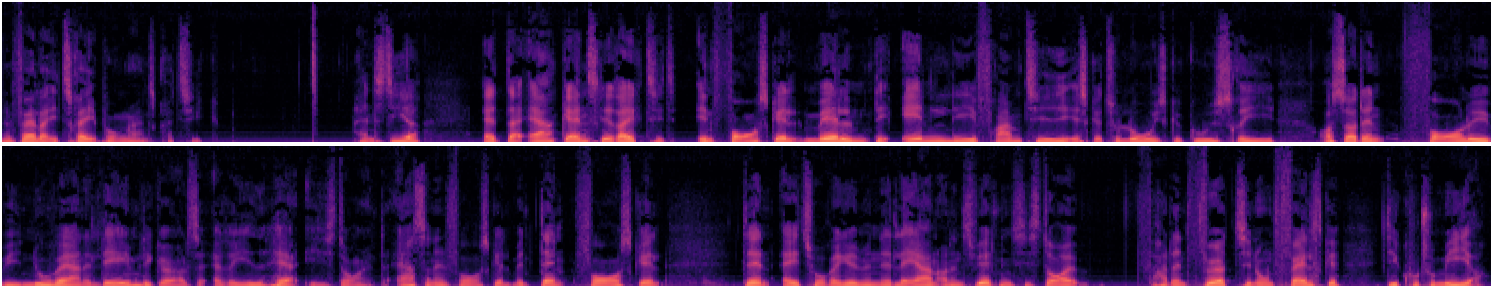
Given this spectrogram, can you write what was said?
Den falder i tre punkter, hans kritik. Han siger, at der er ganske rigtigt en forskel mellem det endelige fremtidige eskatologiske Guds rige og så den forløbige nuværende læmeliggørelse af riget her i historien. Der er sådan en forskel, men den forskel, den er i to læren og dens virkningshistorie har den ført til nogle falske dikotomier,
